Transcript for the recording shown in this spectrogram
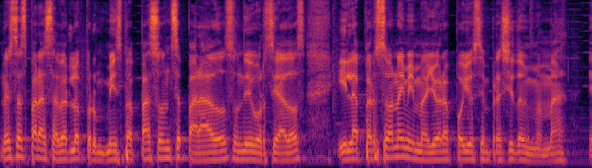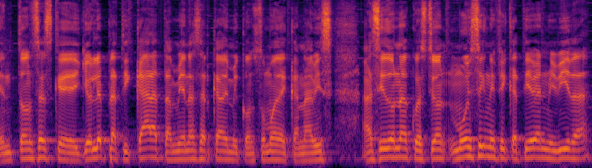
no estás para saberlo, pero mis papás son separados, son divorciados y la persona y mi mayor apoyo siempre ha sido mi mamá. Entonces que yo le platicara también acerca de mi consumo de cannabis ha sido una cuestión muy significativa en mi vida,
